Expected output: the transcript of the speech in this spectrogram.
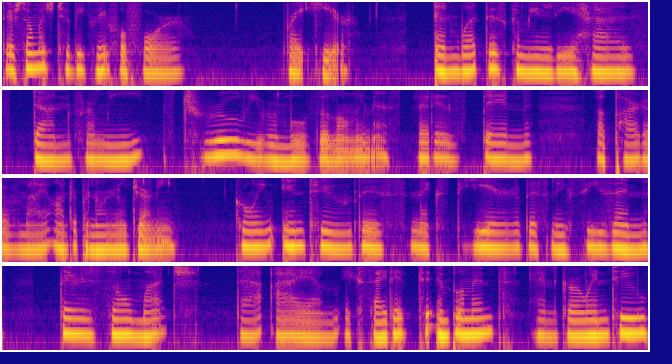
There's so much to be grateful for right here. And what this community has done for me is truly remove the loneliness that has been a part of my entrepreneurial journey. Going into this next year, this new season, there's so much that I am excited to implement and grow into.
